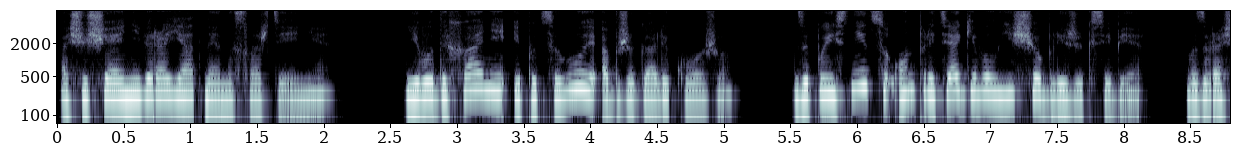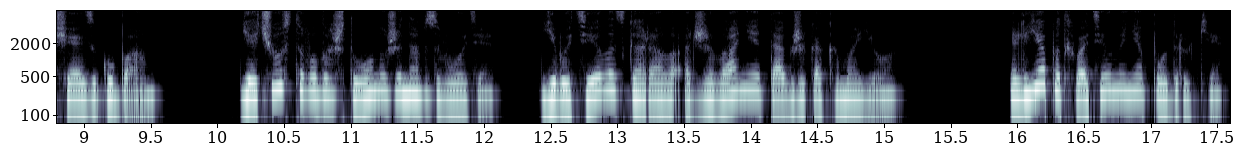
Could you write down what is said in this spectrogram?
ощущая невероятное наслаждение. Его дыхание и поцелуи обжигали кожу. За поясницу он притягивал еще ближе к себе, возвращаясь к губам. Я чувствовала, что он уже на взводе. Его тело сгорало от желания так же, как и мое. Илья подхватил меня под руки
